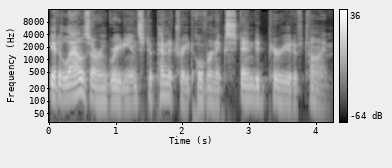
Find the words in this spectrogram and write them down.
It allows our ingredients to penetrate over an extended period of time.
